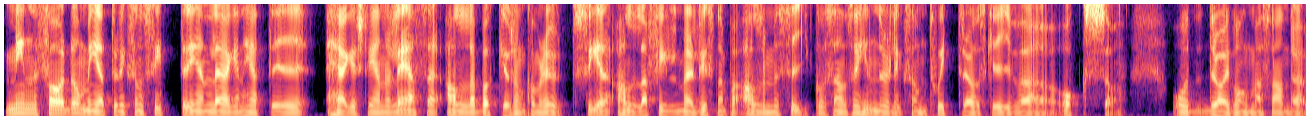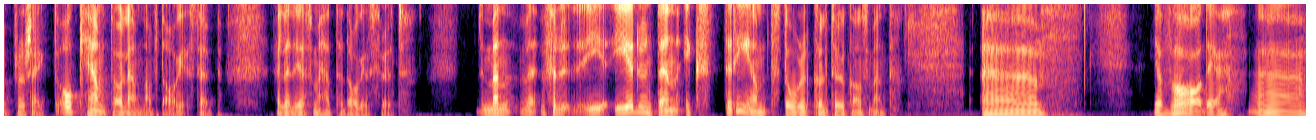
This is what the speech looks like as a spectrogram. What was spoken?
min fördom är att du liksom sitter i en lägenhet i Hägersten och läser alla böcker som kommer ut, ser alla filmer, lyssnar på all musik och sen så hinner du liksom twittra och skriva också och dra igång massa andra projekt och hämta och lämna på dagis typ. Eller det som hette dagis förut. Men för, är du inte en extremt stor kulturkonsument? Uh, jag var det. Uh,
